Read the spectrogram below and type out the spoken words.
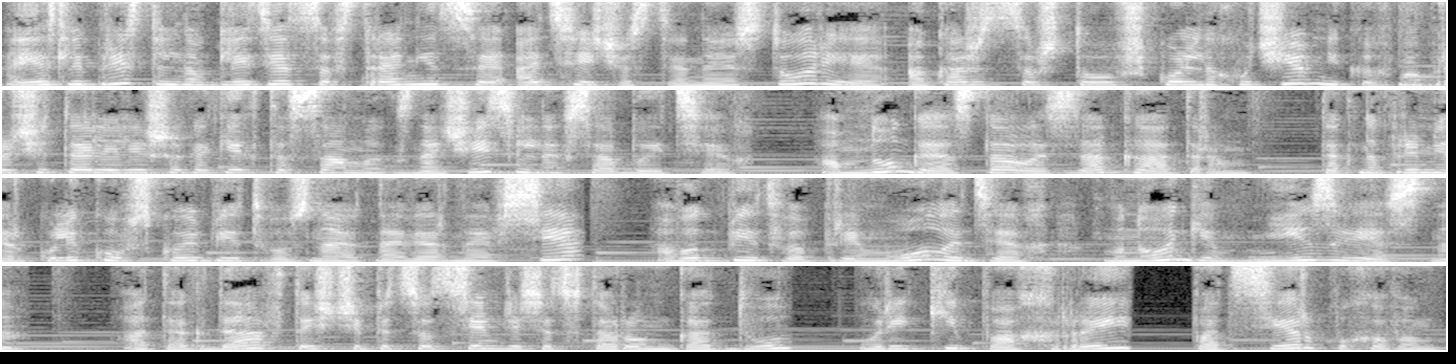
А если пристально вглядеться в страницы отечественной истории, окажется, что в школьных учебниках мы прочитали лишь о каких-то самых значительных событиях, а многое осталось за кадром. Так, например, Куликовскую битву знают, наверное, все, а вот битва при Молодях многим неизвестна. А тогда, в 1572 году, у реки Пахры под Серпуховым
